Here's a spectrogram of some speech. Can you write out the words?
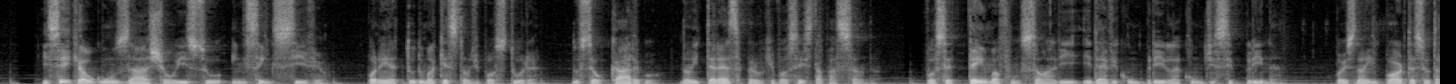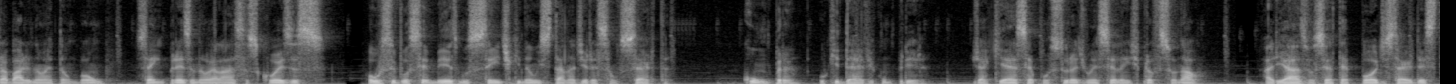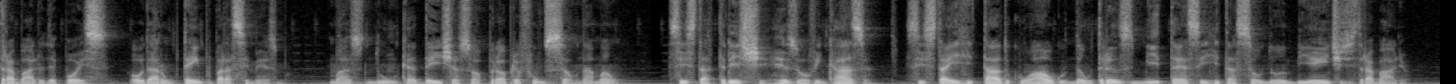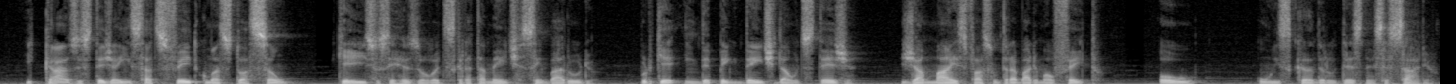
E sei que alguns acham isso insensível, porém é tudo uma questão de postura. No seu cargo, não interessa pelo que você está passando. Você tem uma função ali e deve cumpri-la com disciplina, pois não importa se o trabalho não é tão bom, se a empresa não é lá essas coisas, ou se você mesmo sente que não está na direção certa. Cumpra o que deve cumprir, já que essa é a postura de um excelente profissional. Aliás, você até pode sair desse trabalho depois, ou dar um tempo para si mesmo, mas nunca deixe a sua própria função na mão. Se está triste, resolva em casa. Se está irritado com algo, não transmita essa irritação no ambiente de trabalho. E caso esteja insatisfeito com uma situação, que isso se resolva discretamente, sem barulho, porque, independente de onde esteja, jamais faça um trabalho mal feito ou um escândalo desnecessário.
